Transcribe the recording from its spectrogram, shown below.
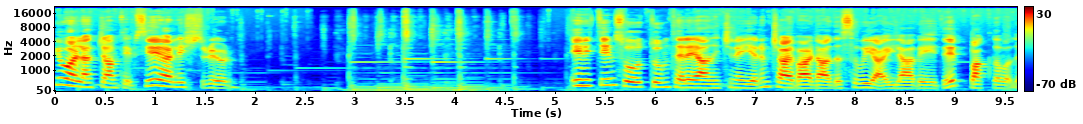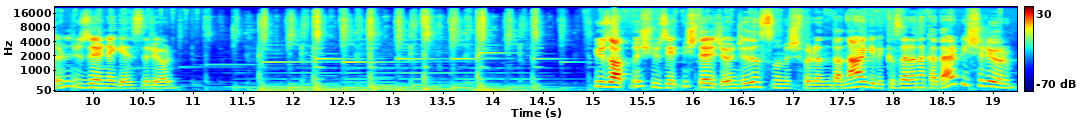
Yuvarlak cam tepsiye yerleştiriyorum. Erittiğim soğuttuğum tereyağının içine yarım çay bardağı da sıvı yağ ilave edip baklavaların üzerine gezdiriyorum. 160-170 derece önceden ısınmış fırında nar gibi kızarana kadar pişiriyorum.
